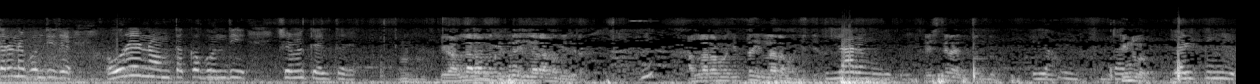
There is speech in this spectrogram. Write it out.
ಥರನೇ ಬಂದಿದೆ. ಅವರೇ ನಮ್ಮ ತಕ್ಕ ಬಂದು ಕ್ಷಮೆ ಕೇಳ್ತಾರೆ. ಈಗ ಅಲ್ಲಾರಾಮಾಗಿದ್ರೆ ಇಲ್ಲಾರಾಮಾಗಿದ್ದೀರಾ? ಅಲ್ಲಾರಾಮಾಗಿತ್ತ ಇಲ್ಲಾರಾಮಾಗಿದ್ದೀರಾ ಇಲ್ಲ ಆರಾಮಾಗಿದ್ವಿ ಎಷ್ಟು ದಿನ ಆಯ್ತು ಬಂದು? ಇಲ್ಲ. ತಿಂಗ್ಳು? ಎರಡು ತಿಂಗಳು.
